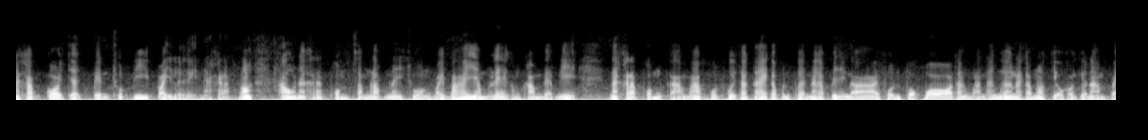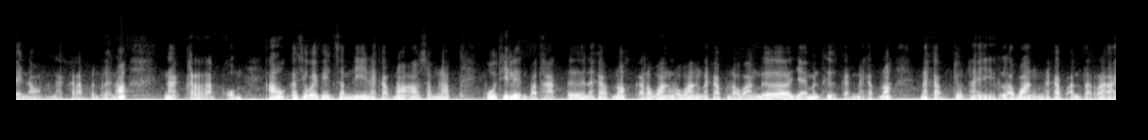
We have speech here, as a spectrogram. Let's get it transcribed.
นะครับก็จะเป็นชุดนี้ไปเลยนะครับเนาะเอานะครับผมสำหรับในช่วงบายๆย่ำมาแรงคำๆแบบนี้นะครับผมกล่าวมาพูดคุยทักทายกับเพื่อนๆนะครับเป็นยังได้ฝนตกบ่อทางบ้านทางเมืองนะครับเนาะเกี่ยวเขาเกี่ยวน้ำไปเนาะนะครับเพื่อนๆเนาะนะครับผมเอากระชิไว้เพียงซ้ำนี้นะครับเนาะเอาสำหรับผู้ที่เล่นประทัดเด้อนะครับเนาะกระวังระวังนะครับระวังเด้อยาให้มันถือกันนะครับเนาะนะครับจุดให้ระวังนะครับอันตราย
